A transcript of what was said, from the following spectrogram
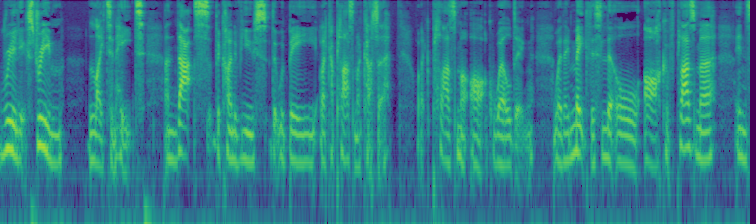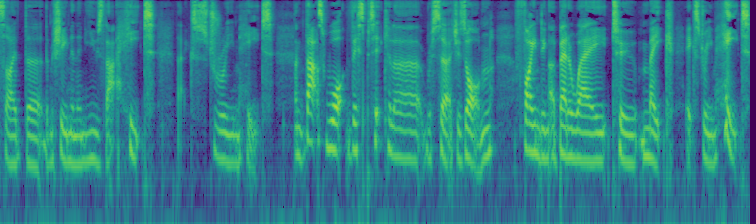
really extreme light and heat. And that's the kind of use that would be like a plasma cutter or like plasma arc welding, where they make this little arc of plasma inside the, the machine and then use that heat, that extreme heat. And that's what this particular research is on, finding a better way to make extreme heat.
